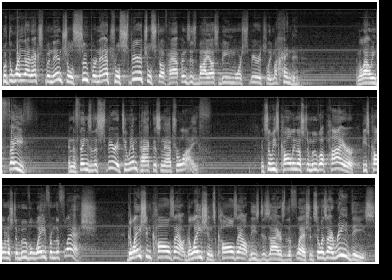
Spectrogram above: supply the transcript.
But the way that exponential, supernatural, spiritual stuff happens is by us being more spiritually minded and allowing faith and the things of the Spirit to impact this natural life. And so he's calling us to move up higher. He's calling us to move away from the flesh. Galatians calls out, Galatians calls out these desires of the flesh. And so as I read these,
